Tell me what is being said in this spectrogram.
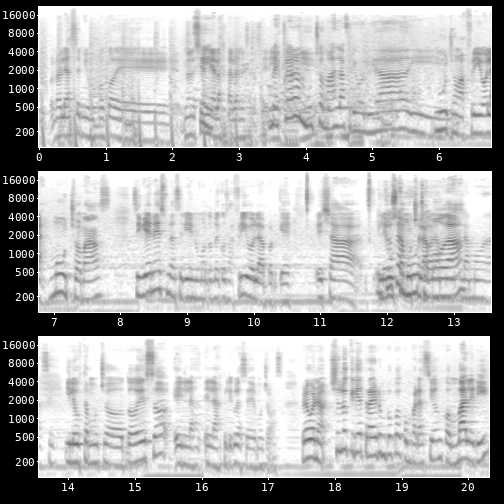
tipo, no le hacen ni un poco de. No le Sí. llegan ni a los talones a la serie. Mezclaron mucho más la frivolidad y. mucho más frívolas, mucho más. Si bien es una serie en un montón de cosas frívola, porque ella le gusta mucho, la la- moda la moda, sí. y le gusta mucho todo eso, en, las- en las películas se ve mucho más. Pero bueno, yo lo quería traer un poco a comparación con Valerie,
